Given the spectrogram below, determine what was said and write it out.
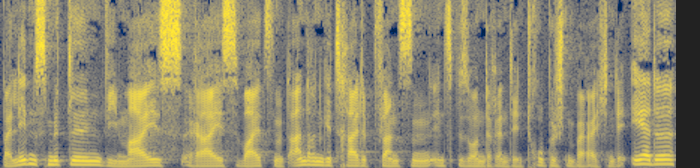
bei Lebensmitteln wie Mais, Reis, Weizen und anderen Getreidepflanzen, insbesondere in den tropischen Bereichen der Erde.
